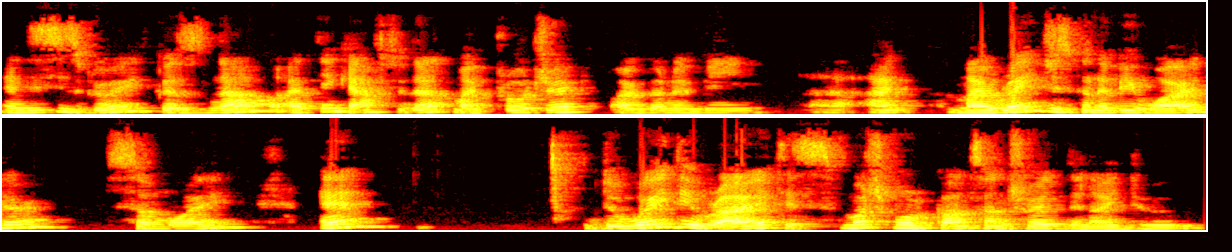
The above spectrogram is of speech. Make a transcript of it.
and this is great because now I think after that my project are going to be uh, I, my range is going to be wider some way, and the way they write is much more concentrated than I do.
